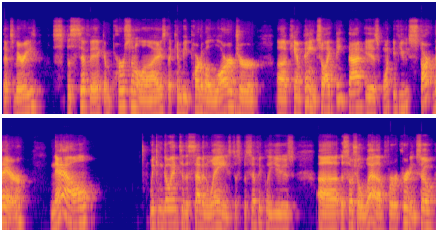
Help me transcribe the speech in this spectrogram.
that's very specific and personalized that can be part of a larger uh, campaign. So i think that is one if you start there now we can go into the seven ways to specifically use uh, the social web for recruiting. So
